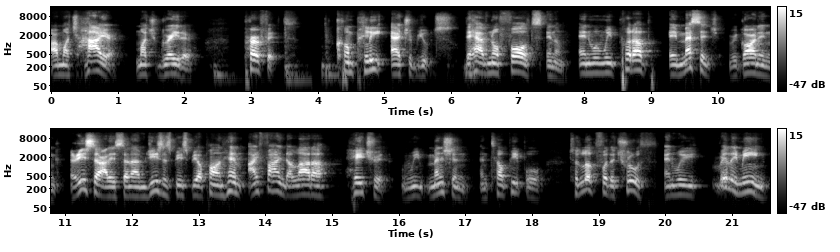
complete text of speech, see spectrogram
are much higher, much greater, perfect, complete attributes. They have no faults in them. And when we put up a message regarding Isa salam, Jesus, peace be upon him, I find a lot of hatred. We mention and tell people to look for the truth, and we really mean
